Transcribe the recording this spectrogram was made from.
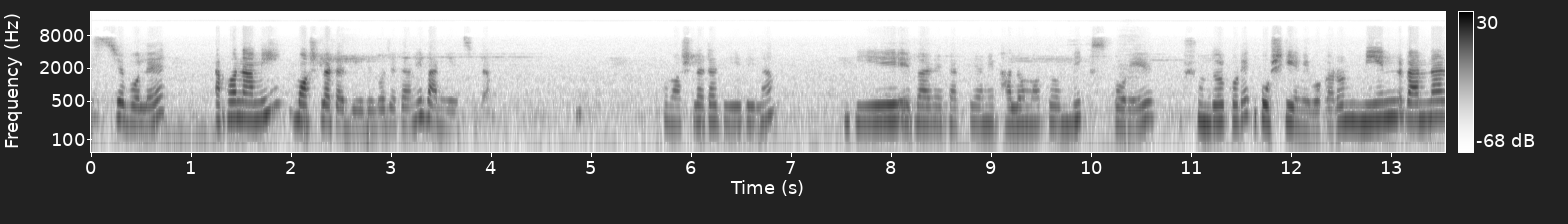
এসছে বলে এখন আমি মশলাটা দিয়ে দেবো, যেটা আমি বানিয়েছিলাম। মশলাটা দিয়ে দিলাম। দিয়ে এবার এটাকে আমি ভালো মতো মিক্স করে, সুন্দর করে কষিয়ে নেব, কারণ মেন রান্নার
